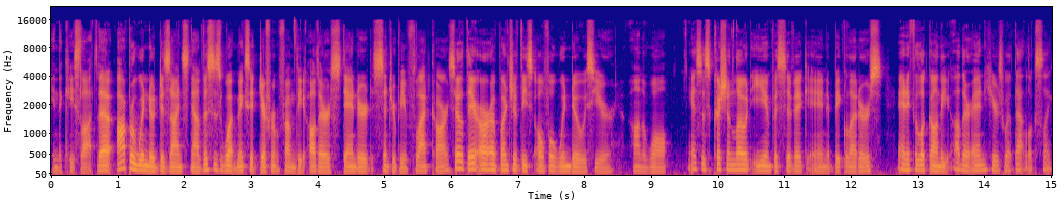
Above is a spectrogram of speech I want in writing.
in the case lot. The opera window designs now, this is what makes it different from the other standard center beam flat car. So there are a bunch of these oval windows here on the wall. And it says cushion load Union Pacific in big letters. And if you look on the other end, here's what that looks like.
